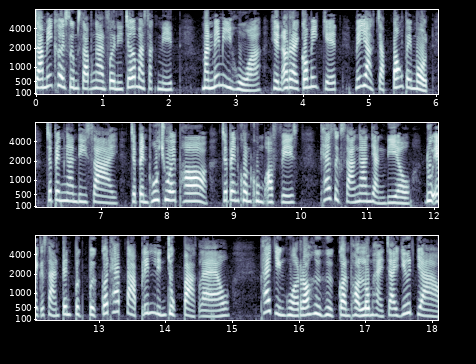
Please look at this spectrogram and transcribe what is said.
จ้าไม่เคยซึมซับงานเฟอร์นิเจอร์มาสักนิด มันไม่มีหัว เห็นอะไรก็ไม่ get ไม่อยากจับต้องไปหมด จะเป็นงานดีไซน์ จะเป็นผู้ช่วยพ่อ จะเป็นคนคุมออฟฟิศ แค่ศึกษางานอย่างเดียว ดูเอกสารเป็นปึกๆก็แทบตาปลิ้นลิ้นจุกปากแล้ว แพทย์หญิงหัวเราะหึ่ๆก่อนผ่อนลมหายใจยืดยาว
